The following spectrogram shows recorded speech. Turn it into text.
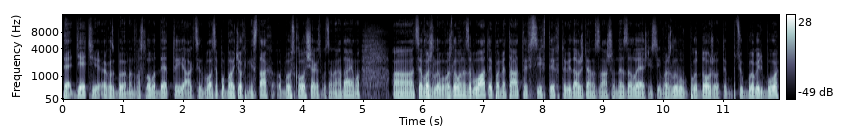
де діти розбили на два слова, де ти. Акція відбулася по багатьох містах. Обов'язково ще раз про це нагадаємо. Це важливо. Важливо не забувати, пам'ятати всіх тих, хто віддав життя за нашу незалежність, і важливо продовжувати цю боротьбу,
